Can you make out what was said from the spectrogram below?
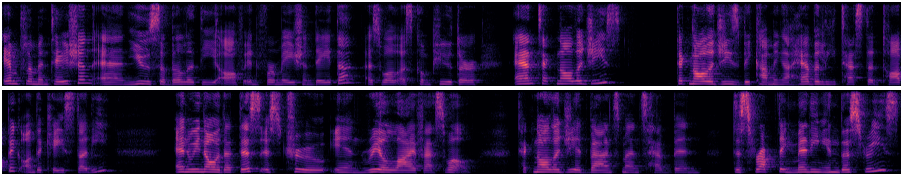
implementation, and usability of information data, as well as computer and technologies. Technology is becoming a heavily tested topic on the case study, and we know that this is true in real life as well. Technology advancements have been disrupting many industries,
